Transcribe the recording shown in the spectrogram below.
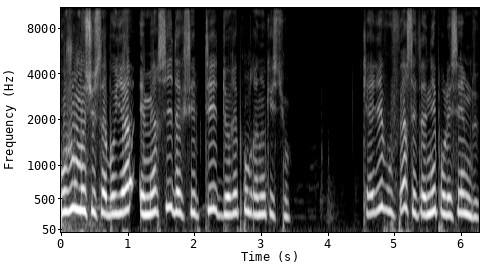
Bonjour Monsieur Saboya et merci d'accepter de répondre à nos questions. Qu'allez-vous faire cette année pour les CM2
